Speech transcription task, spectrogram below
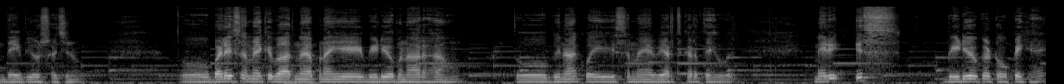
देवी और सज्जनों। तो बड़े समय के बाद मैं अपना ये वीडियो बना रहा हूँ। तो बिना कोई समय व्यर्थ करते हुए, मेरे इस वीडियो का टॉपिक है,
